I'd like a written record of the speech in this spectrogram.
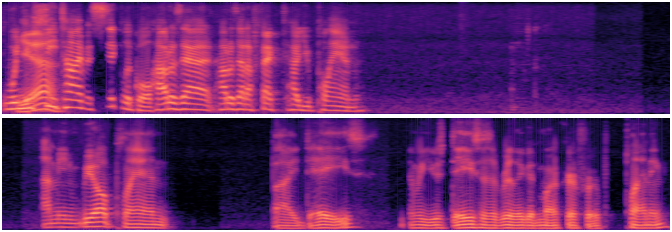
When Yeah. you see time as cyclical, how does that how does that affect how you plan? I mean, we all plan by days, and we use days as a really good marker for planning.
